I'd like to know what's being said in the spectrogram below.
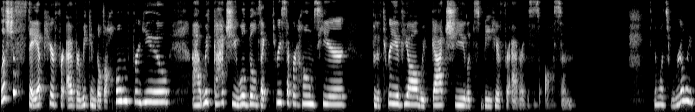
let's just stay up here forever. We can build a home for you. Uh, we've got you. We'll build like three separate homes here for the three of y'all. We've got you. Let's be here forever. This is awesome. And what's really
